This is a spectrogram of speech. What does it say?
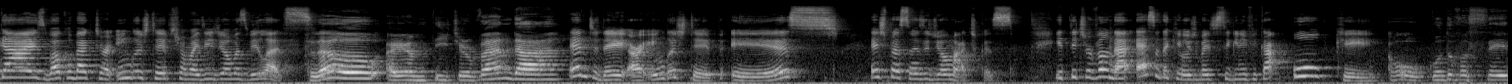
guys, welcome back to our English tips from ID Idiomas Villas. Hello, I am teacher Vanda. And today our English tip is expressões idiomáticas. E Teacher Vanda, essa daqui hoje vai significar o quê? Oh, quando você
